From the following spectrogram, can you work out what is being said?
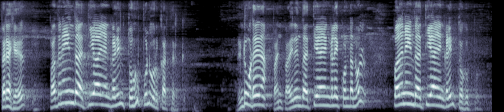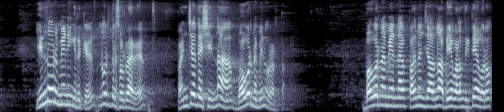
பிறகு பதினைந்து அத்தியாயங்களின் தொகுப்புன்னு ஒரு கருத்து இருக்குது ரெண்டும் உடனே தான். பன் பதினைந்து அத்தியாயங்களை கொண்ட நூல் பதினைந்து அத்தியாயங்களின் தொகுப்பு. இன்னொரு மீனிங் இருக்குது இன்னொருத்தர் சொல்கிறாரு பஞ்சதசின்னா பௌர்ணமின்னு ஒரு அர்த்தம். பௌர்ணமி என்ன? பதினஞ்சாவதுனா அப்படியே வளர்ந்துக்கிட்டே வரும்.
